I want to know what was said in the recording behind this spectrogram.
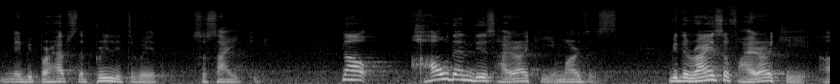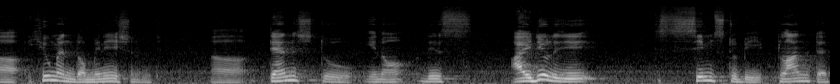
maybe perhaps the pre-literate society. Now, how then this hierarchy emerges? With the rise of hierarchy, uh, human domination uh, tends to, you know, this ideology seems to be planted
